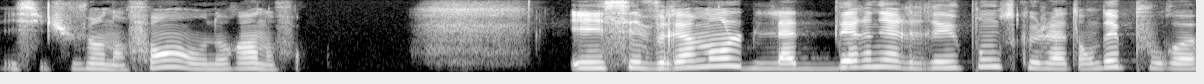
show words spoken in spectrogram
et si tu veux un enfant, on aura un enfant. Et c'est vraiment la dernière réponse que j'attendais pour euh,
